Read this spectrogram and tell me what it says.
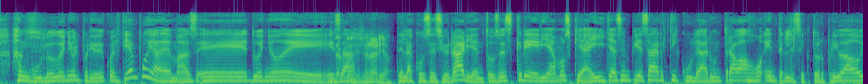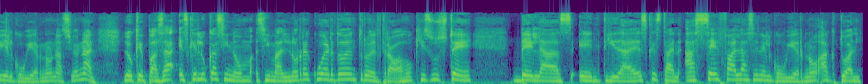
Angulo, dueño del periódico El Tiempo y además eh, dueño de esa. concesionaria. De la concesionaria. Entonces, creeríamos que ahí ya se empieza a articular un trabajo entre el sector privado y el gobierno nacional. Lo que pasa es que, Lucas, si, no, si mal no recuerdo, dentro del trabajo que hizo usted, de las entidades que están acéfalas en el gobierno actual,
